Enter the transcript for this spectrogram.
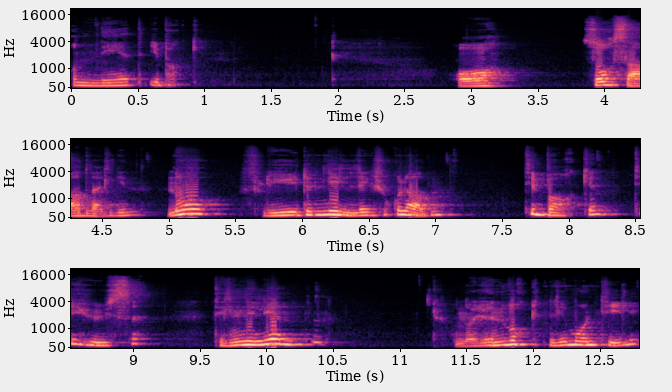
og ned i bakken. Og så sa dvergen, nå flyr den lille sjokoladen tilbake til huset til den lille jenten. Og når hun våkner i morgen tidlig,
